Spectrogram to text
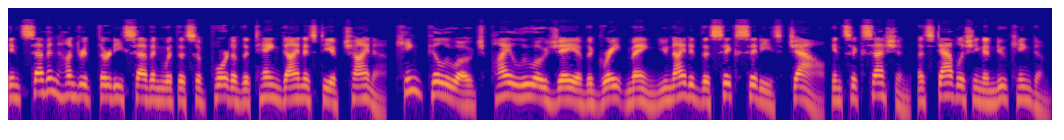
In 737 with the support of the Tang dynasty of China, King Piluoj Pai of the Great Meng united the six cities, Zhao, in succession, establishing a new kingdom.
